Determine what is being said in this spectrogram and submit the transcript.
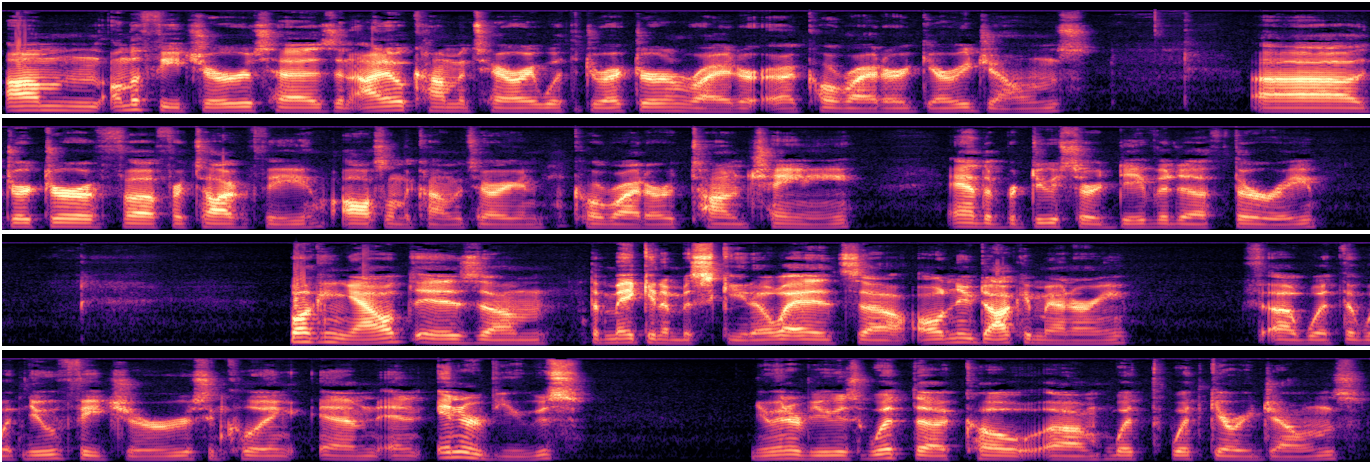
Um, on the features has an audio commentary with the director and writer, uh, co-writer Gary Jones, uh, director of uh, photography, also on the commentary and co-writer Tom Chaney, and the producer David uh, Thury. Bugging Out is um, the making of Mosquito. It's uh, all new documentary uh, with with new features, including um, and interviews, new interviews with the co um, with with Gary Jones,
